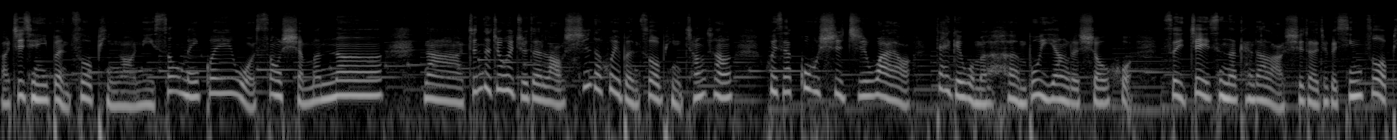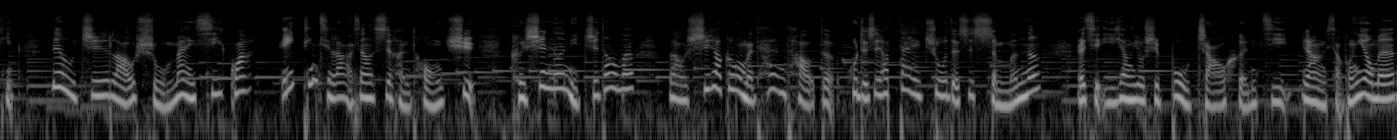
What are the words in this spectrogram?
呃，之前一本作品哦，你送玫瑰，我送什么呢？那真的就会觉得老师的绘本作品常常会在故事之外哦，带给我们很不一样的收获。所以这一次呢，看到老师的这个新作品《六只老鼠卖西瓜》。诶，听起来好像是很童趣，可是呢，你知道吗？老师要跟我们探讨的，或者是要带出的是什么呢？而且一样又是不着痕迹，让小朋友们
